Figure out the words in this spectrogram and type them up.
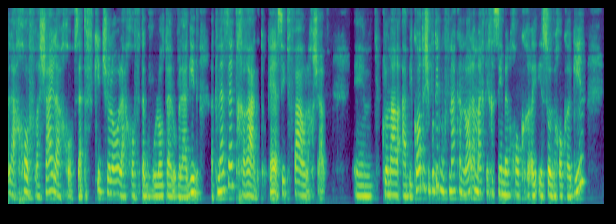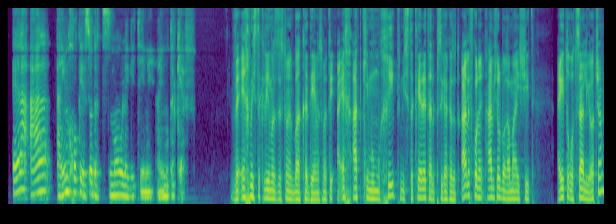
לאכוף, רשאי לאכוף, זה התפקיד שלו לאכוף את הגבולות האלו ולהגיד, הכנסת חרגת, אוקיי? עשית פאול עכשיו. אמ, כלומר, הביקורת השיפוטית מופנה כאן לא על המערכת יחסים בין חוק יסוד וחוק רגיל, אלא על האם חוק היסוד עצמו הוא לגיטימי, האם הוא תקף. ואיך מסתכלים על זה, זאת אומרת, באקדמיה, זאת אומרת, איך את כמומחית מסתכלת על פסיקה כזאת? א' כל, אני חייב לשאול ברמה האישית, היית רוצה להיות שם?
